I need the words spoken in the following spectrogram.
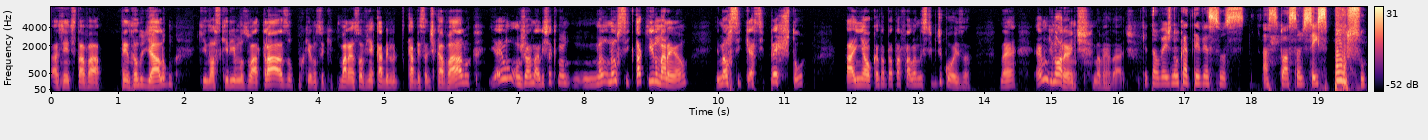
a gente estava tentando diálogo, que nós queríamos o atraso, porque não sei o que, o Maranhão só vinha cabeça de cavalo. E aí um, um jornalista que não, não, não se está aqui no Maranhão e não sequer se prestou aí em Alcântara para estar tá falando esse tipo de coisa. Né? É um ignorante, na verdade. Que talvez nunca teve a, suas, a situação de ser expulso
